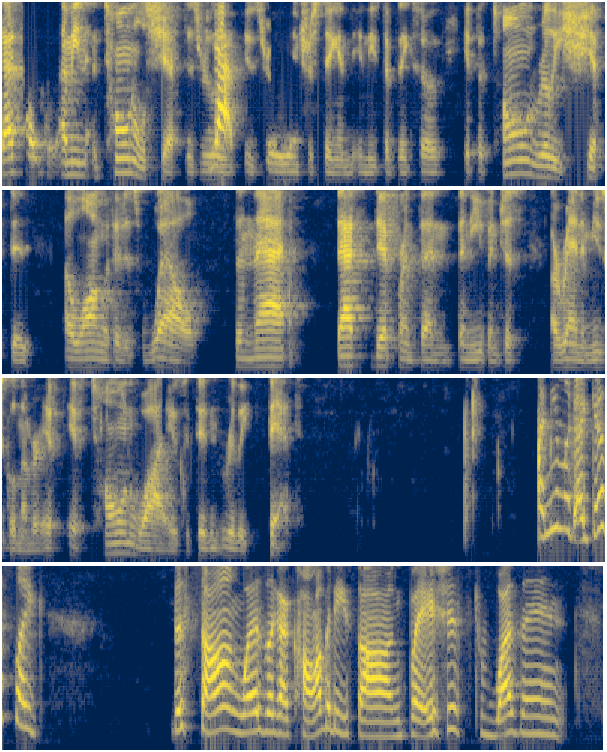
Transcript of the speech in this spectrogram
that's like I mean, a tonal shift is really Yeah. is really interesting in, in these type of things. So if the tone really shifted along with it as well, then that that's different than than even just a random musical number. If if tone wise it didn't really fit. I mean, like I guess like the song was like a comedy song, but it just wasn't.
